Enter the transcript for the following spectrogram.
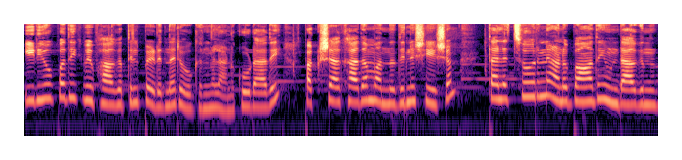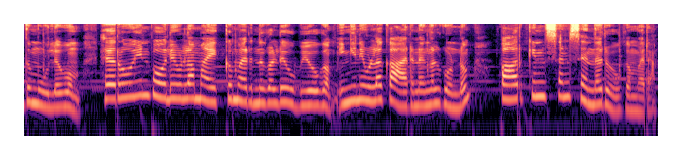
ഇഡിയോപ്പതിക് വിഭാഗത്തിൽ പെടുന്ന രോഗങ്ങളാണ്. കൂടാതെ പക്ഷാഘാതം വന്നതിനു ശേഷം തലച്ചോറിന് അണുബാധയുണ്ടാകുന്നത് മൂലവും ഹെറോയിൻ പോലെയുള്ള മയക്കുമരുന്നുകളുടെ ഉപയോഗം ഇങ്ങനെയുള്ള കാരണങ്ങൾ കൊണ്ടും പാർക്കിൻസൺസ് എന്ന രോഗം വരാം.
